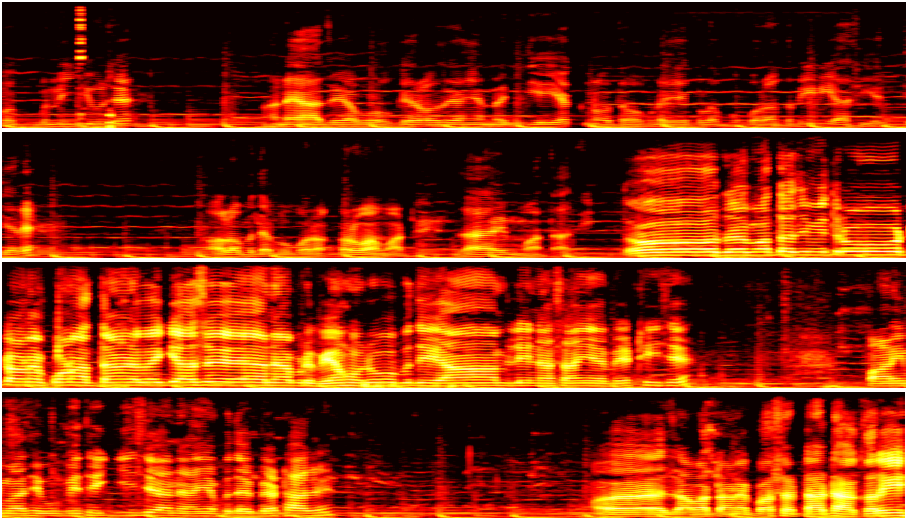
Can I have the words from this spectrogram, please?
પાક બની ગયું છે. અને આજે આપણો ઘેરો છે અહીંયા નજીએ એકનો તો આપણે એકલા બપોરા કરી રહ્યા છીએ અત્યારે. હાલો બધા બપોરા કરવા માટે. જય માતાજી. તો જય માતાજી મિત્રો, ટાણે પોણા ત્રણ વાગ્યા છે અને આપણે ભેહું જોવો, બધી આંબલીના સાંયે બેઠી છે. પાણીમાંથી ઊભી થઈ ગઈ છે અને અહીંયા બધા બેઠા છે. જવા ટાણે પાછા ટાઢા કરી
